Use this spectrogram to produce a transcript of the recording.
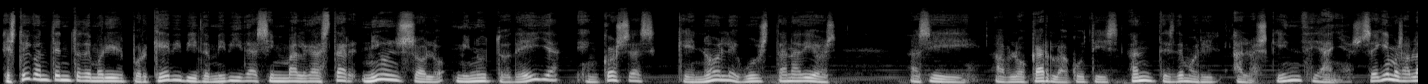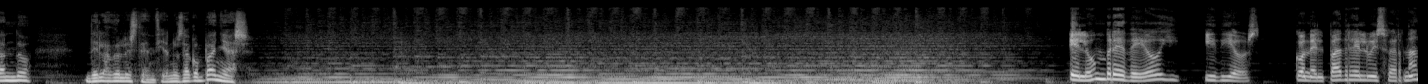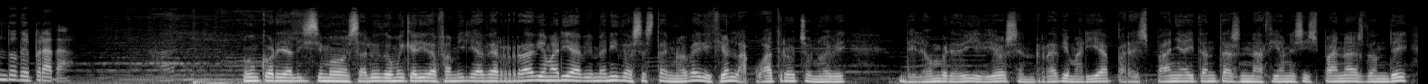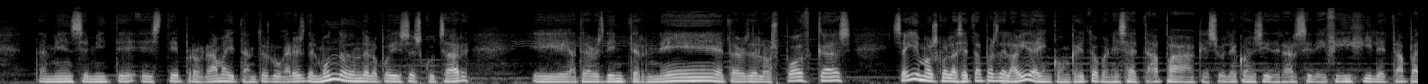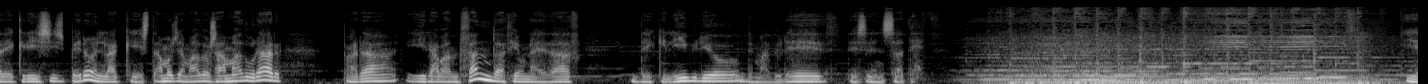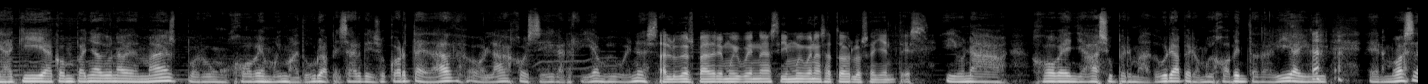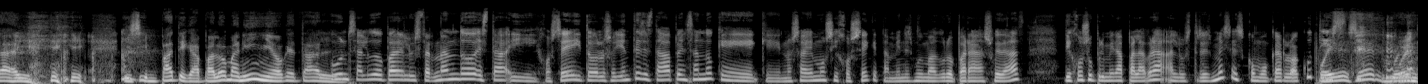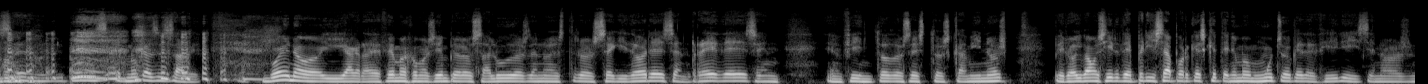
Estoy contento de morir porque he vivido mi vida sin malgastar ni un solo minuto de ella en cosas que no le gustan a Dios. Así habló Carlo Acutis antes de morir a los 15 años. Seguimos hablando de la adolescencia. ¿Nos acompañas? El hombre de hoy y Dios, con el padre Luis Fernando de Prada. Un cordialísimo saludo, muy querida familia de Radio María. Bienvenidos a esta nueva edición, la 489 del Hombre de hoy y Dios en Radio María para España y tantas naciones hispanas donde también se emite este programa y tantos lugares del mundo donde lo podéis escuchar eh, a través de internet, a través de los podcasts Seguimos con las etapas de la vida y en concreto con esa etapa que suele considerarse difícil, etapa de crisis, pero en la que estamos llamados a madurar para ir avanzando hacia una edad de equilibrio, de madurez, de sensatez. Y aquí acompañado una vez más por un joven muy maduro a pesar de su corta edad. Hola José García, muy buenas. Saludos padre, muy buenas y muy buenas a todos los oyentes. Y una joven ya súper madura, pero muy joven todavía y hermosa y, simpática. Paloma Niño, ¿qué tal? Un saludo padre Luis Fernando está, y José y todos los oyentes. Estaba pensando que, que no sabemos si José, que también es muy maduro para su edad, dijo su primera palabra a los tres meses, como Carlo Acutis. Puede ser, puede ser, puede ser, se sabe. Bueno, y agradecemos como siempre los saludos de nuestros seguidores en redes, en, en fin, todos estos caminos pero hoy vamos a ir deprisa porque es que tenemos mucho que decir y se nos,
